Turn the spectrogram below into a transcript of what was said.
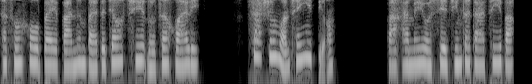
他从后背把嫩白的娇躯搂在怀里。下身往前一顶，把还没有泄精的大鸡巴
